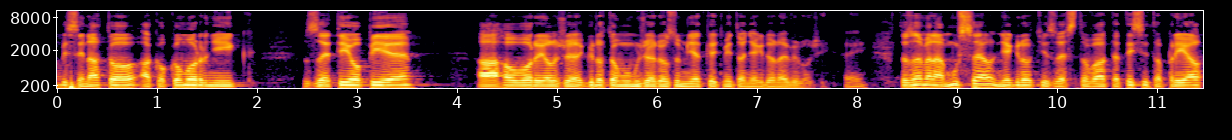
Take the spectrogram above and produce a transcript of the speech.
by si na to jako komorník z Etiopie a hovoril, že kdo tomu může rozumět, keď mi to někdo nevyloží. Hej? To znamená, musel někdo ti zvestovat a ty si to přijal,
